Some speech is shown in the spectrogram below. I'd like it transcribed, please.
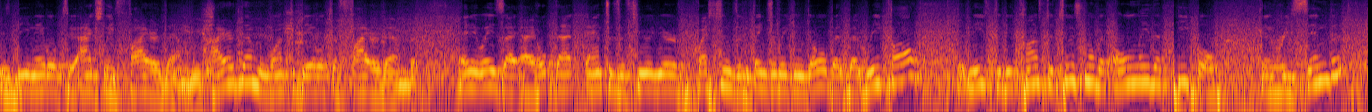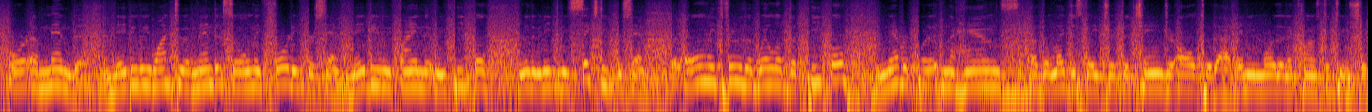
is being able to actually fire them. We hired them, we want to be able to fire them. But anyways, I, I hope that answers a few of your questions and things that we can go. But, but recall, it needs to be constitutional that only the people can rescind it or amend it. And maybe we want to amend it so only 40%. Maybe we find that we people really we need to be 60%, but only through the will of the people, never put it in the hands of the legislature to change or alter that any more than a constitution.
